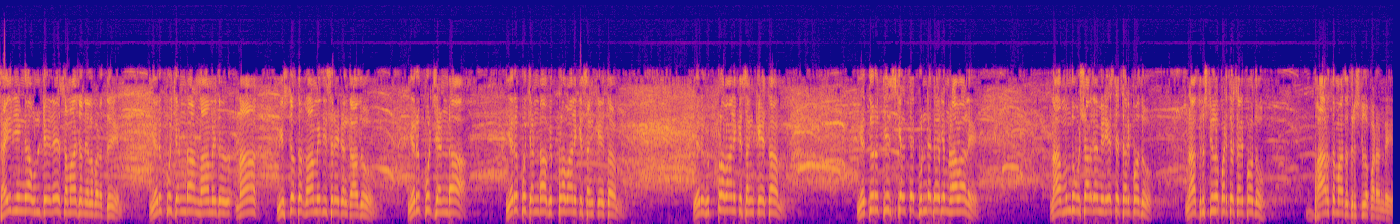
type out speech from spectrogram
ధైర్యంగా ఉంటేనే సమాజం నిలబడద్ది. ఎరుపు జెండా నా మీద నా ఇష్టంతో నా మీద ఇసిరేయటం కాదు. ఎరుపు జెండా ఎరుపు జెండా విప్లవానికి సంకేతం. ఎరు విప్లవానికి సంకేతం. ఎదురు తీసుకెళ్తే గుండె ధైర్యం రావాలి. నా ముందు హుషారుగా మీరు వేస్తే సరిపోదు. నా దృష్టిలో పడితే సరిపోదు. భారత మాత దృష్టిలో పడండి.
